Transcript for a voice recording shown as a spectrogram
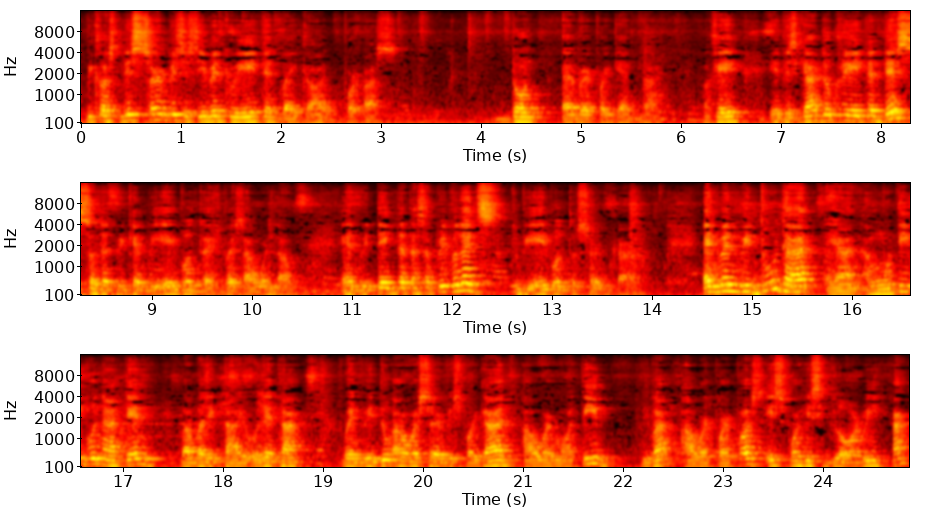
because this service is even created by God for us. Don't ever forget that. Okay? It is God who created this so that we can be able to express our love. And we take that as a privilege to be able to serve God. And when we do that, ayan, ang motibo natin, babalik tayo ulit ha. When we do our service for God, our motive, di ba? Our purpose is for His glory, ha?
